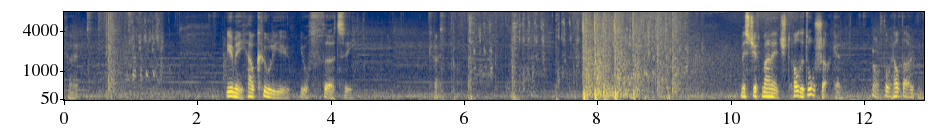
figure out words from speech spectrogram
Okay. Yumi, how cool are you? You're 30. Okay. Mischief managed. Oh, the door shut again. Oh, I thought we held that open.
